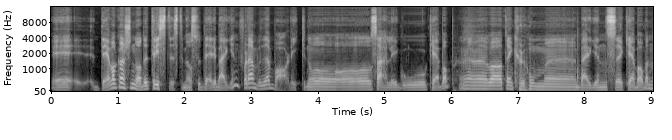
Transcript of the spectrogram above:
det var kanskje noe av det tristeste med å studere i Bergen, for der, var det ikke noe særlig god kebab. Eh, hva tenker du om eh, bergenskebaben?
